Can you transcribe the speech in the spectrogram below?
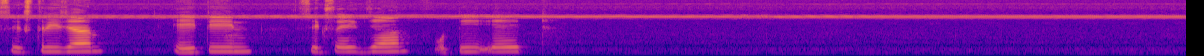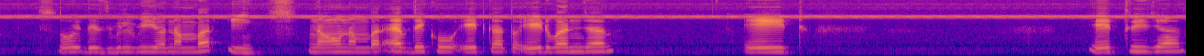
सिक्स, थ्री जार, एटीन, सिक्स, एट जार, forty eight so this will be your number E now number F देखो एट का तो एट वन जार एट एट थ्री जार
